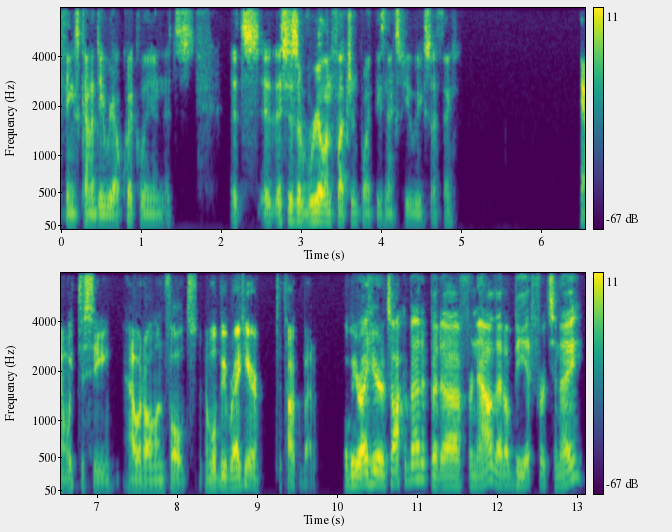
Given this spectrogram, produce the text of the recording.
things kind of derail quickly and it's it's it's just a real inflection point these next few weeks, I think. Can't wait to see how it all unfolds. And we'll be right here to talk about it. We'll be right here to talk about it, but uh for now that'll be it for tonight.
